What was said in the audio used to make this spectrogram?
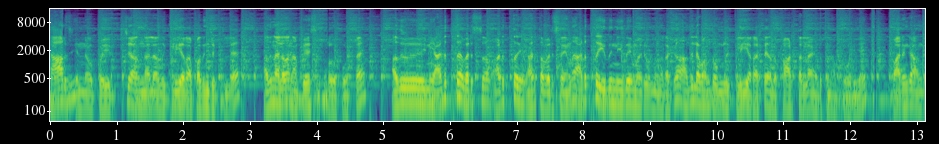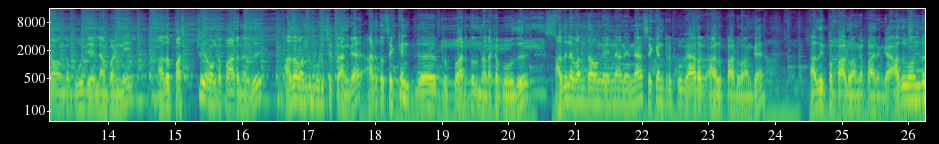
சார்ஜ் என்ன போயிடுச்சு அதனால அது கிளியராக பதிஞ்சிட்டு இல்லை. அதனால தான் நான் பேசி போட்டேன். அது இனி அடுத்த வருஷம் அடுத்த அடுத்த வருஷம் அடுத்த இது நீ இதே மாதிரி ஒன்று நடக்கும். அதில் வந்து உங்களுக்கு கிளியராகிட்டு அந்த பாட்டெல்லாம் எடுத்து நான் போடுவேன் பாருங்கள் அங்கே அவங்க பூஜை எல்லாம் பண்ணி அதை ஃபஸ்ட்டு அவங்க பாடினது. அதை வந்து முடிச்சுட்டாங்க. அடுத்த செகண்ட் ட்ரிப்பு அடுத்தது நடக்க போகுது. அதில் வந்து அவங்க என்னென்னா செகண்ட் ட்ரிப்பு வேறு ஆள் பாடுவாங்க. அது இப்போ பாடுவாங்க பாருங்க. அது வந்து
